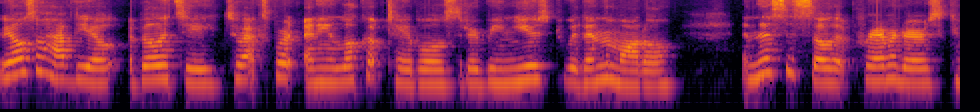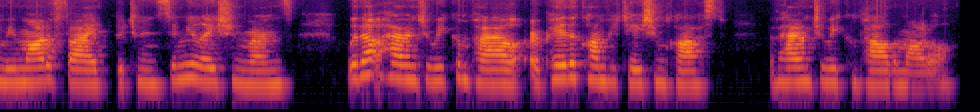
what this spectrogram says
We also have the ability to export any lookup tables that are being used within the model and this is so that parameters can be modified between simulation runs without having to recompile or pay the computation cost of having to recompile the model.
